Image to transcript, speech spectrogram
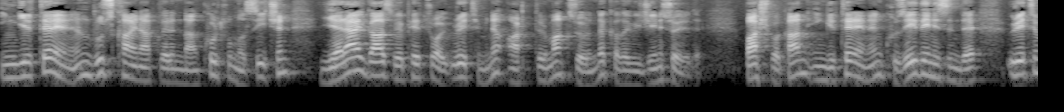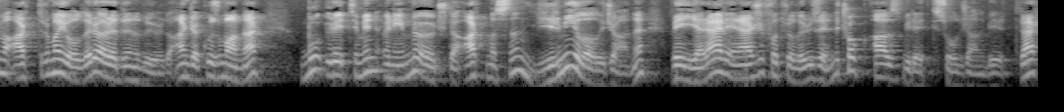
İngiltere'nin Rus kaynaklarından kurtulması için yerel gaz ve petrol üretimini arttırmak zorunda kalabileceğini söyledi. Başbakan İngiltere'nin Kuzey Denizi'nde üretimi arttırma yolları aradığını duyurdu. Ancak uzmanlar bu üretimin önemli ölçüde artmasının 20 yıl alacağını ve yerel enerji faturaları üzerinde çok az bir etkisi olacağını belirttiler.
